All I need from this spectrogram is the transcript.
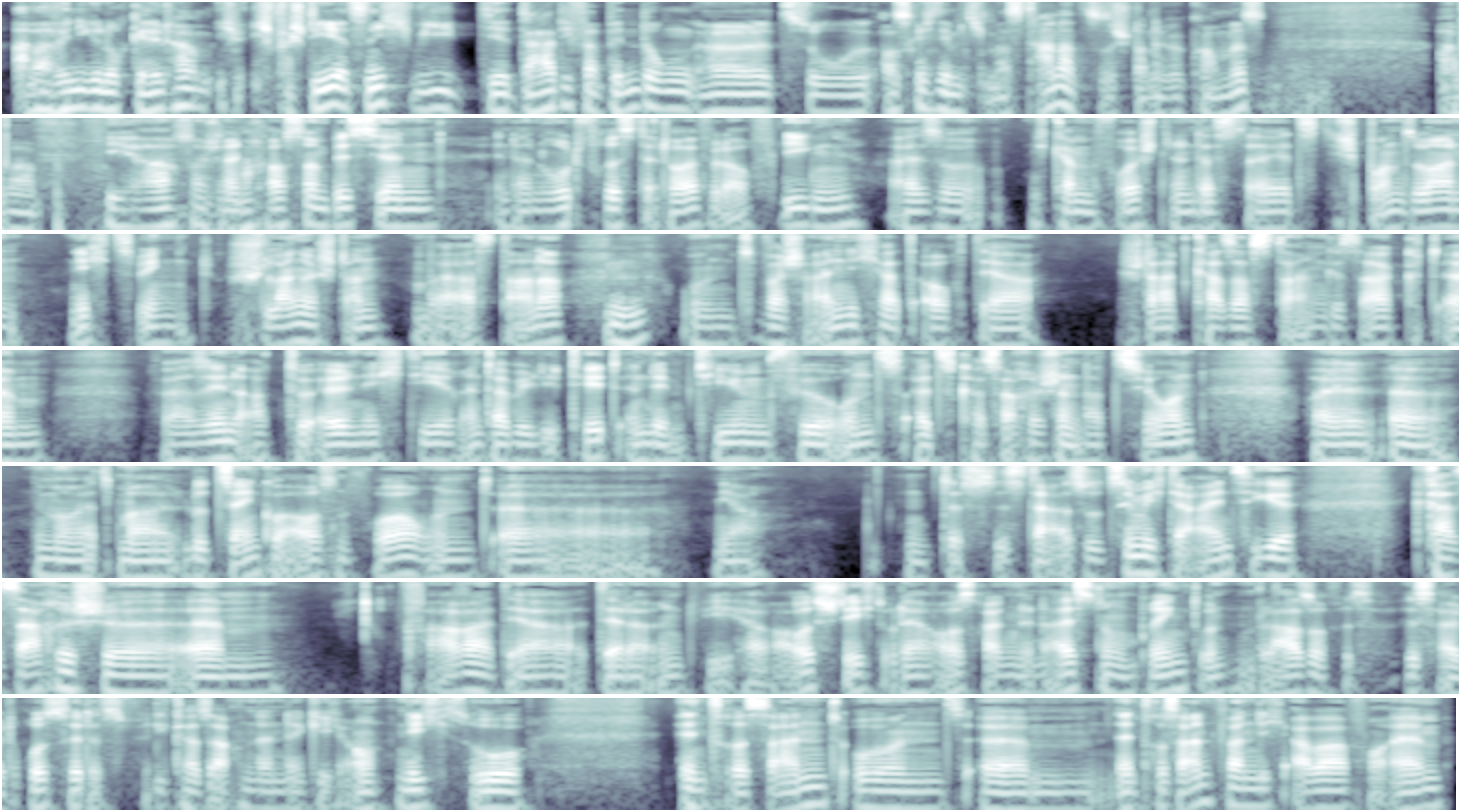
Aber wenn die genug Geld haben, ich, ich verstehe jetzt nicht, wie dir da die Verbindung äh, zu ausgerechnet dem Team Astana zustande gekommen ist. Aber Ja, wahrscheinlich auch so ein bisschen in der Not frisst der Teufel auch fliegen. Also ich kann mir vorstellen, dass da jetzt die Sponsoren nicht zwingend Schlange standen bei Astana. Und wahrscheinlich hat auch der Staat Kasachstan gesagt, ähm, wir sehen aktuell nicht die Rentabilität in dem Team für uns als kasachische Nation, weil äh, nehmen wir jetzt mal Lutsenko außen vor und äh, ja, das ist da also ziemlich der einzige kasachische ähm, Fahrer, der, der da irgendwie heraussticht oder herausragende Leistungen bringt. Und ein Blasov ist, ist halt Russe, das ist für die Kasachen dann, denke ich, auch nicht so interessant. Und ähm, interessant fand ich aber vor allem,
